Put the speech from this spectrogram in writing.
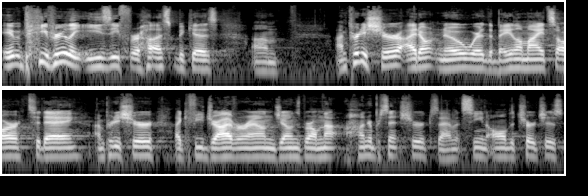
it would be really easy for us because um, I'm pretty sure I don't know where the Balaamites are today. I'm pretty sure, like if you drive around Jonesboro, I'm not 100% sure because I haven't seen all the churches,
